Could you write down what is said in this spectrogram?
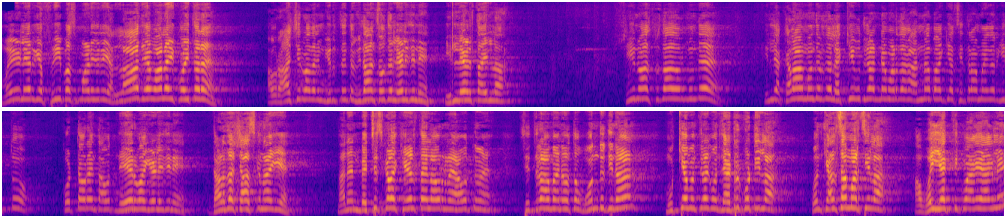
ಮಹಿಳೆಯರಿಗೆ ಫ್ರೀ ಬಸ್ ಮಾಡಿದರೆ ಎಲ್ಲ ದೇವಾಲಯಕ್ಕೆ ಹೋಯ್ತಾರೆ. ಅವ್ರ ಆಶೀರ್ವಾದ ನಿಮ್ಗೆ ಇರುತ್ತೆ ಅಂತ ವಿಧಾನಸೌಧದಲ್ಲಿ ಹೇಳಿದ್ದೀನಿ. ಇಲ್ಲಿ ಹೇಳ್ತಾ ಇಲ್ಲ. ಶ್ರೀನಿವಾಸ್ ಪ್ರಸಾದ್ ಅವ್ರ ಮುಂದೆ ಇಲ್ಲಿ ಕಲಾಮಂದಿರದಲ್ಲಿ ಅಕ್ಕಿ ಉದ್ಘಾಟನೆ ಮಾಡಿದಾಗ ಅನ್ನಭಾಗ್ಯ ಸಿದ್ದರಾಮಯ್ಯವ್ರಿಗೆ ಇತ್ತು. ಕೊಟ್ಟವ್ರೆ ಅಂತ ಅವತ್ತು ನೇರವಾಗಿ ಹೇಳಿದ್ದೀನಿ. ದಳದ ಶಾಸಕನಾಗಿ. ನಾನೇನು ಬೆಚ್ಚಿಸ್ಕೊಳಕ್ಕೆ ಹೇಳ್ತಾ ಇಲ್ಲ ಅವ್ರನ್ನ ಯಾವತ್ತೂ. ಸಿದ್ದರಾಮಯ್ಯ ಅವತ್ತು ಒಂದು ದಿನ ಮುಖ್ಯಮಂತ್ರಿಯಾಗಿ ಒಂದು ಲೆಟರ್ ಕೊಟ್ಟಿಲ್ಲ. ಒಂದು ಕೆಲಸ ಮಾಡಿಸಿಲ್ಲ. ಆ ವೈಯಕ್ತಿಕವಾಗಿ ಆಗಲಿ,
